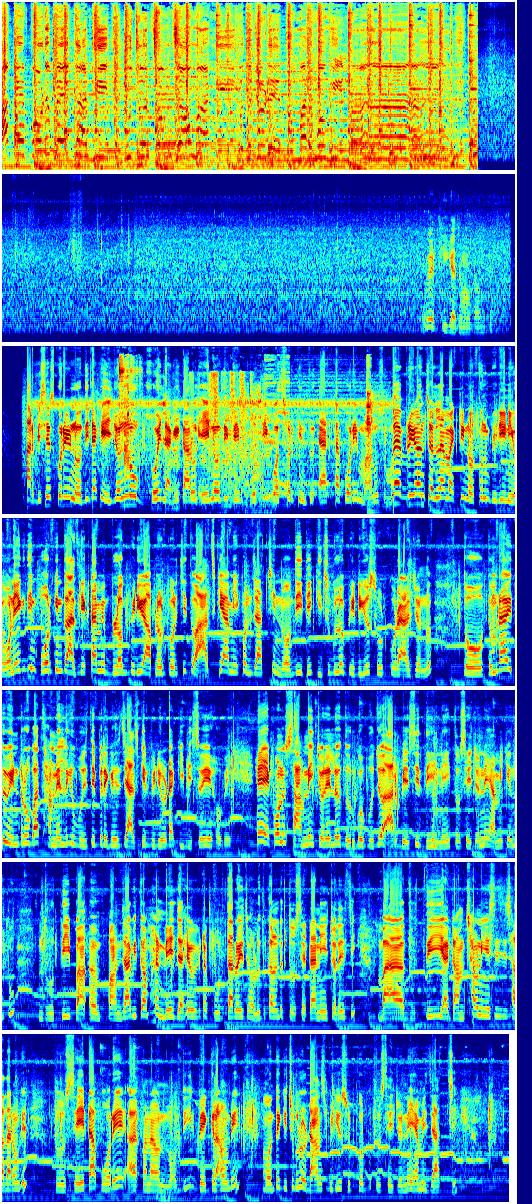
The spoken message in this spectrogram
থাকে পড়বে কাঠি পুজো চমচমাটি জগৎ জুড়ে তোমার মহিমা। ঠিক আছে মোটামুটি। আর বিশেষ করে এই নদীটাকে এই জন্য ভয় লাগে, কারণ এই নদীতে প্রতি বছর কিন্তু একটা করে মানুষ এভরিওয়ান চললাম একটি নতুন ভিডিও নিয়ে। অনেক দিন পর কিন্তু আজকে একটা আমি ব্লগ ভিডিও আপলোড করছি। তো আজকে আমি এখন যাচ্ছি নদীতে কিছুগুলো ভিডিও শ্যুট করার জন্য। তো তোমরা হয়তো ইন্ট্রো বা থামনেল থেকে বুঝতে পেরে গেছো যে আজকের ভিডিওটা কি বিষয়ে হবে। হ্যাঁ এখন সামনেই চলে এলো দুর্গাপুজো আর বেশি দিন নেই। তো সেই জন্যই আমি কিন্তু ধুতি পাঞ্জাবি তো আমার নেই, যাই হোক একটা কুর্তা রয়েছে হলুদ কালারের তো সেটা নিয়ে চলে এসেছি। বা ধুতি আর গামছাও নিয়ে এসেছি সাদা রঙের। তো সেটা পরে এখন নদীর ব্যাকগ্রাউন্ডের মধ্যে কিছুগুলো ডান্স ভিডিও শ্যুট করব, তো সেই জন্যই আমি যাচ্ছি।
